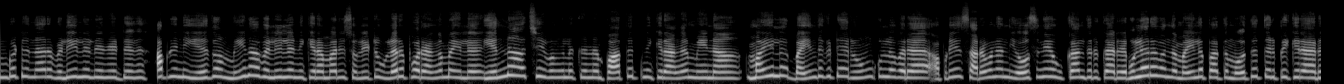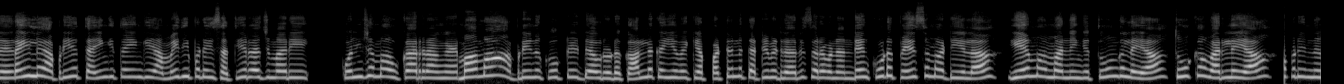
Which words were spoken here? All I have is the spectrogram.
இம்பட்டு நேரம் வெளியில நின்னுட்டு அப்படின்னு ஏதோ மீனா வெளியில நிக்கிற மாதிரி சொல்லிட்டு உள்ளர போறாங்க மயிலு. என்ன ஆச்சு இவங்களுக்குன்னு பாத்துட்டு நிக்கிறாங்க மீனா. மயில பயந்துகிட்டே ரூம்குள்ள வர அப்படியே சரவணன் யோசனையா உட்கார்ந்து இருக்காரு உள்ளர வந்த மயில பார்த்து முகத்தை திருப்பிக்கிறாரு. மயில அப்படியே தயங்கி தயங்கி அமைதிப்படை சத்யராஜ் மாதிரி கொஞ்சமா உட்கார்றாங்க. மாமா அப்படின்னு கூப்பிட்டுட்டு அவரோட கால்ல கைய வைக்க பட்டுன்னு தட்டி விடுறாரு சரவணன். என் கூட பேச மாட்டீங்களா ஏன் மாமா நீங்க தூங்கலையா? தூக்கம் வரலையா? அப்படின்னு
